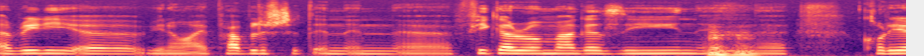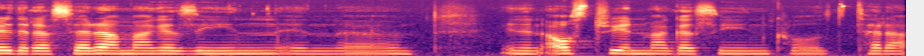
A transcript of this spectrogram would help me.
I really, uh, you know, I published it in in uh, Figaro magazine, Mhm. in uh, Corriere della Sera magazine, in uh, in an Austrian magazine called Terra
